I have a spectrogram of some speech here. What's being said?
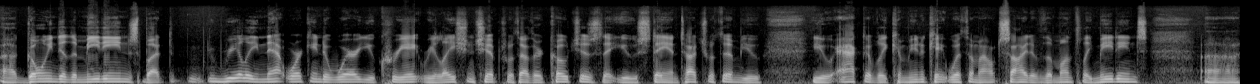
uh, going to the meetings, but really networking to where you create relationships with other coaches, that you stay in touch with them, you you actively communicate with them outside of the monthly meetings, uh,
